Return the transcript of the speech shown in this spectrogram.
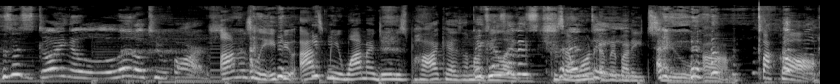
this is going a little too harsh. Honestly, if you ask me why am I doing this podcast, I'm Because like, because I want everybody to um, fuck off.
